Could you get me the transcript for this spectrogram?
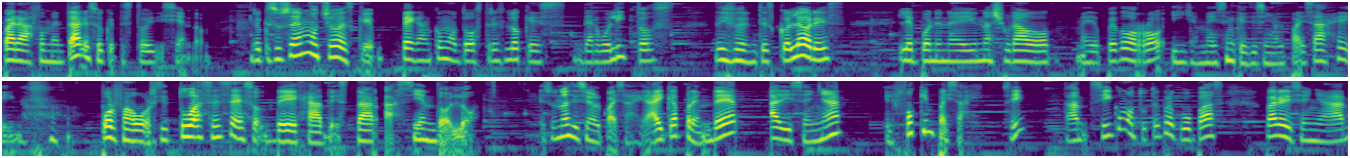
para fomentar eso que te estoy diciendo. Lo que sucede mucho es que pegan como dos, tres bloques de arbolitos de diferentes colores le ponen ahí un ashurado medio pedorro y ya me dicen que es diseño del paisaje y por favor, si tú haces eso, deja de estar haciéndolo. Eso no es diseño del paisaje, hay que aprender a diseñar el fucking paisaje, ¿sí? Tan, sí como tú te preocupas para diseñar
